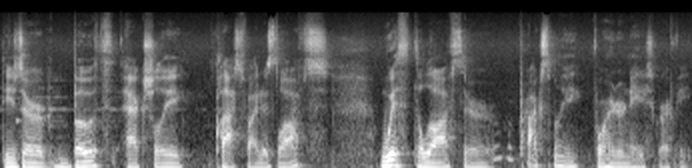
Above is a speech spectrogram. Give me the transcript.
These are both actually classified as lofts. With the lofts, they're approximately 480 square feet.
